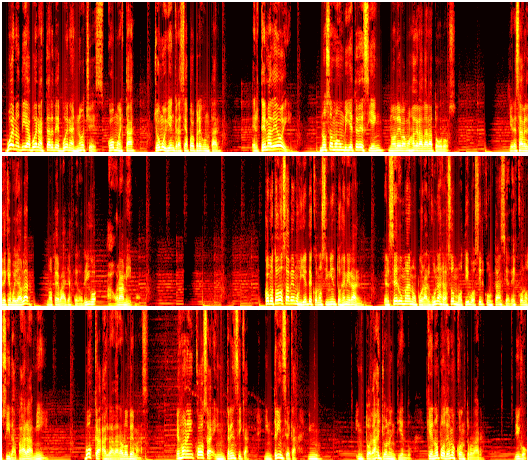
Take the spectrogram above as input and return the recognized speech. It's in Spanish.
Buenos días, buenas tardes, buenas noches. ¿Cómo está? Yo muy bien, gracias por preguntar. El tema de hoy, no somos un billete de 100, no le vamos a agradar a todos. ¿Quieres saber de qué voy a hablar? No te vayas, te lo digo ahora mismo. Como todos sabemos y es de conocimiento general, el ser humano por alguna razón, motivo o circunstancia desconocida para mí, busca agradar a los demás. Es una cosa intrínseca, intrínseca, in, yo no entiendo, que no podemos controlar. Digo,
